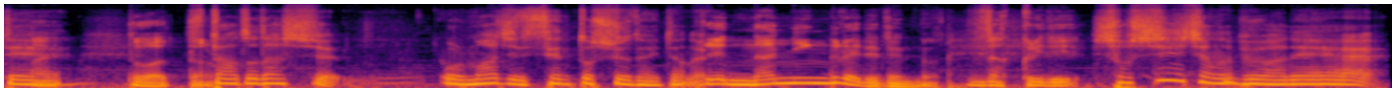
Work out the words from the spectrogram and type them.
て、はい。どうだったの？スタートダッシュ俺マジで先頭集団いたのよえ、何人ぐらい出てんの？ざっくりで。初心者の部はね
